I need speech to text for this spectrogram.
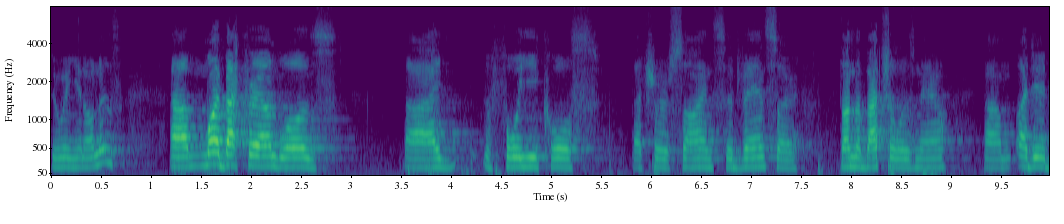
doing in honours. Um, my background was uh, a four-year course, Bachelor of Science Advanced, so done the bachelor's now. Um, I did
